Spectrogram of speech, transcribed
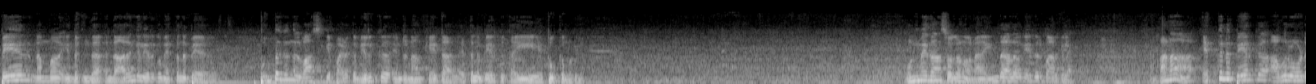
பேர் நம்ம இந்த இந்த இந்த அரங்கில் இருக்கும் எத்தனை பேர் புத்தகங்கள் வாசிக்க பழக்கம் இருக்கு என்று நான் கேட்டால் எத்தனை பேருக்கு கை தூக்க முடியும்? உண்மைதான் சொல்லணும். நான் இந்த அளவுக்கு எதிர்பார்க்கலை. ஆனால் எத்தனை பேருக்கு அவரோட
